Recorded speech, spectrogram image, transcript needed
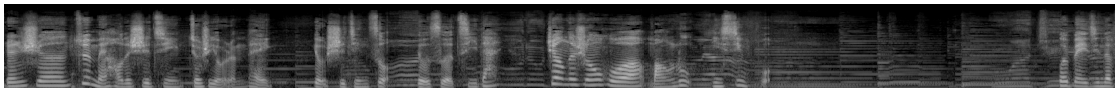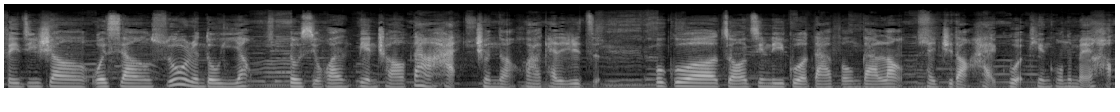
人生最美好的事情就是有人陪，有事情做，有所期待，这样的生活忙碌并幸福。回北京的飞机上，我想所有人都一样，都喜欢面朝大海、春暖花开的日子。不过，总要经历过大风大浪，才知道海阔天空的美好。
